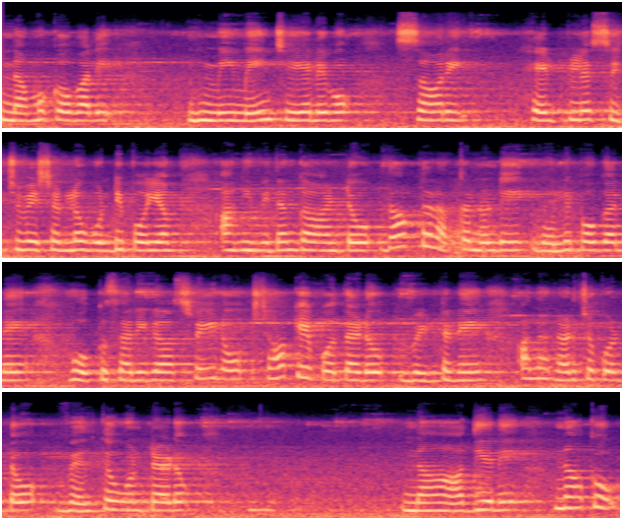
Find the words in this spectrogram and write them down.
నమ్ముకోవాలి. మేమేం చేయలేము. సారీ హెల్ప్లెస్ సిచ్యువేషన్లో ఉండిపోయాం అనే విధంగా అంటూ డాక్టర్ అక్కడి నుండి వెళ్ళిపోగానే ఒక్కసారిగా శ్రీను షాక్ అయిపోతాడు. వెంటనే అలా నడుచుకుంటూ వెళ్తూ ఉంటాడు. నా ఆద్యని నాకు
